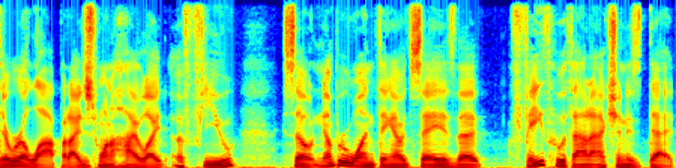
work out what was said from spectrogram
There were a lot, but I just want to highlight a few. So, number one thing I would say is that faith without action is dead.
